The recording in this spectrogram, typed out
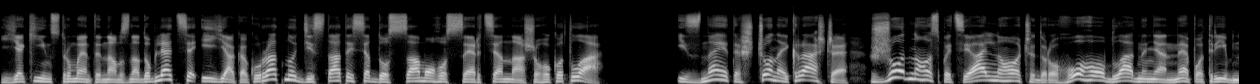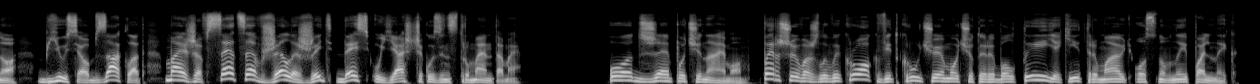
які інструменти нам знадобляться і як акуратно дістатися до самого серця нашого котла. І знаєте, що найкраще? Жодного спеціального чи дорогого обладнання не потрібно. Б'юся об заклад, майже все це вже лежить десь у ящику з інструментами. Отже, починаємо. Перший важливий крок відкручуємо чотири болти, які тримають основний пальник.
